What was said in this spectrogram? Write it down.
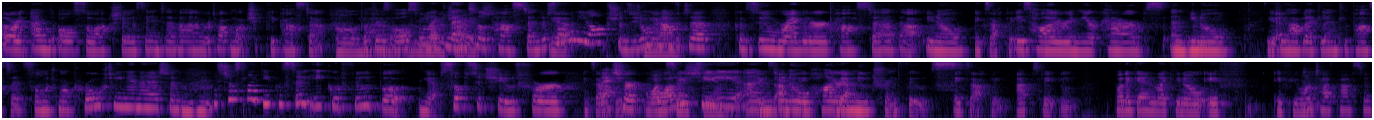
Or, and also actually I was saying to Havana we're talking about chickpea pasta Oh, but yeah, there's also like lentil it. pasta and there's Yeah. so many options you don't Yeah. have to consume regular pasta that you know Exactly. is higher in your carbs and you Mhm. know if you have like lentil pasta it's so much more protein in it and Mhm. it's just like you can still eat good food but Yeah. substitute for Exactly. better you. quality and Exactly. you know higher Yeah. nutrient foods Exactly, absolutely. But again, like you know, if if you want to have pasta,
